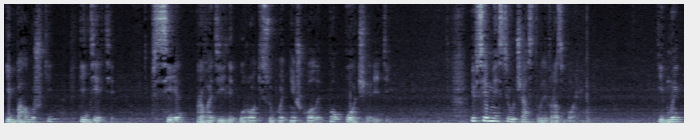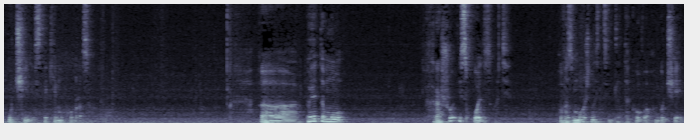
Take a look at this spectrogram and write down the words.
и бабушки, и дети, все проводили уроки субботней школы по очереди. И все вместе участвовали в разборе. И мы учились таким образом. А, поэтому хорошо использовать возможности для такого обучения.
